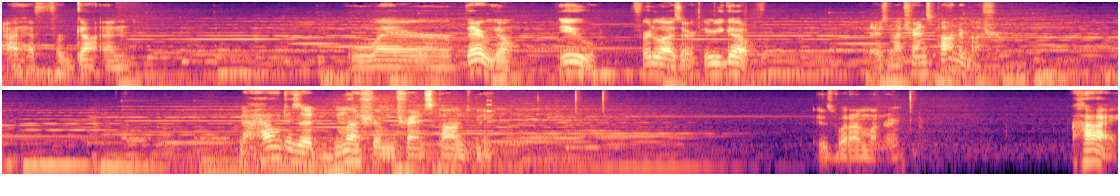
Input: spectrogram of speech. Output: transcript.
I have forgotten where... There we go. Ew. Fertilizer. Here you go. There's my transponder mushroom. Now how does a mushroom transpond me? Is what I'm wondering. Hi.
